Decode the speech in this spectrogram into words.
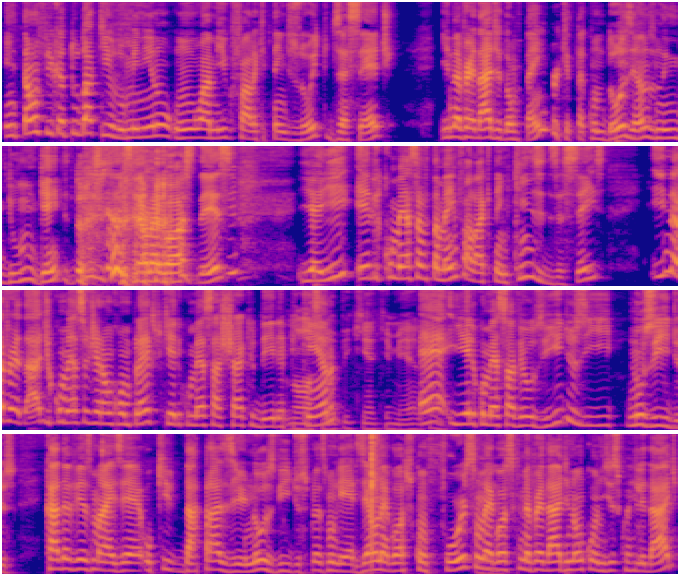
Então fica tudo aquilo. O menino, um amigo fala que tem 18, 17, e na verdade não tem, porque tá com 12 anos, ninguém de 12 anos tem um negócio desse. E aí ele começa também a falar que tem 15, 16, e na verdade começa a gerar um complexo, porque ele começa a achar que o dele é Nossa, pequeno. era pequeno, que merda. É, e ele começa a ver os vídeos e nos vídeos, cada vez mais é o que dá prazer nos vídeos para as mulheres é um negócio com força, um Sim. negócio que na verdade não condiz com a realidade,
